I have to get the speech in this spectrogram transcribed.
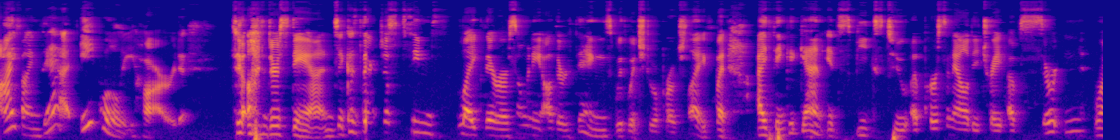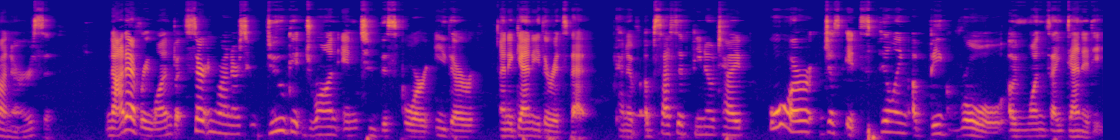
I find that equally hard to understand because there just seems like there are so many other things with which to approach life. But I think, again, it speaks to a personality trait of certain runners, not everyone, but certain runners who do get drawn into the sport either, and again, either it's that kind of obsessive phenotype or just it's filling a big role in one's identity,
